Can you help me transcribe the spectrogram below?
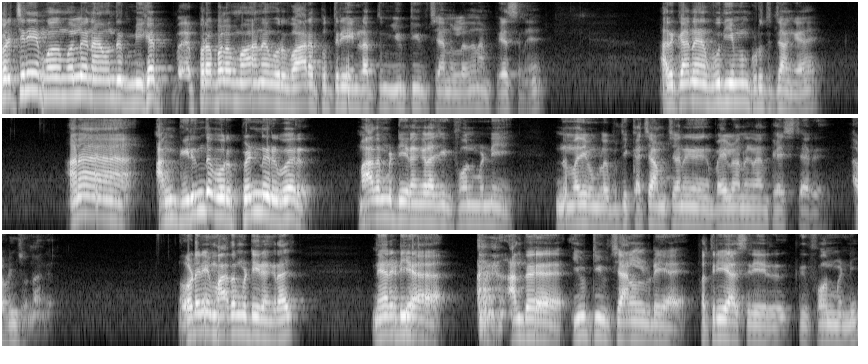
பிரச்சனையை முத முதல்ல நான் வந்து மிக பிரபலமான ஒரு வாரப்பத்திரிகை நடத்தும் யூடியூப் சேனலில் தான் நான் பேசினேன். அதுக்கான ஊதியமும் கொடுத்துட்டாங்க. ஆனால் அங்கிருந்த ஒரு பெண் இருவர் மாதம்பட்டி ரங்கராஜுக்கு ஃபோன் பண்ணி இந்த மாதிரி உங்களை பற்றி கச்சாமிச்சான்னு பயில்வானுங்களான்னு பேசிட்டாரு அப்படின்னு சொன்னாங்க. உடனே மாதம்பட்டி ரங்கராஜ் நேரடியாக அந்த யூடியூப் சேனலுடைய பத்திரிகை ஆசிரியருக்கு ஃபோன் பண்ணி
